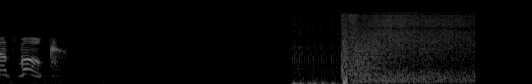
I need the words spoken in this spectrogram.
out smoke.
